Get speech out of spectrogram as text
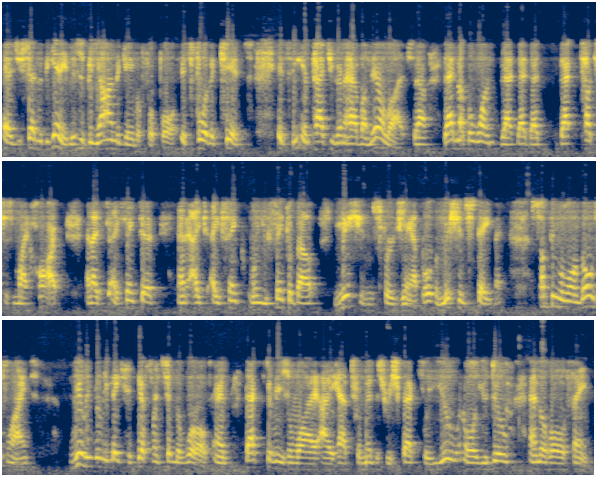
As you said in the beginning, this is beyond the game of football. It's for the kids. It's the impact you're going to have on their lives. Now, that number one, that that that that touches my heart, and I I think that, and I I think when you think about missions, for example, a mission statement, something along those lines really, really makes a difference in the world. And that's the reason why I have tremendous respect for you and all you do and the Hall of Fame.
